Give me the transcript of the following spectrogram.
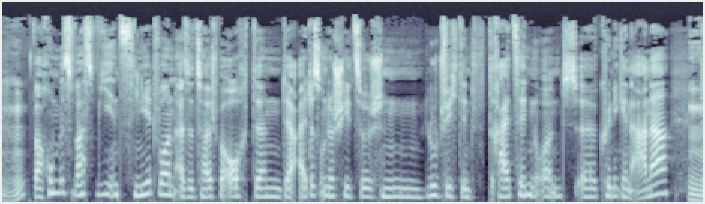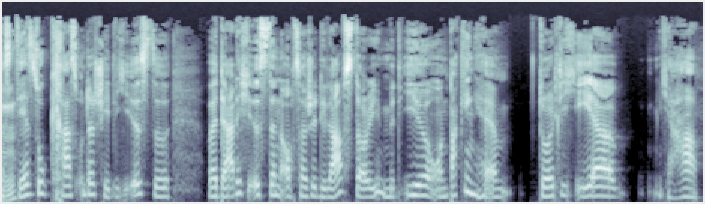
Mhm. Warum ist was wie inszeniert worden? Also zum Beispiel auch dann der Altersunterschied zwischen Ludwig den 13. und äh, Königin Anna, mhm. dass der so krass unterschiedlich ist, so, weil dadurch ist dann auch zum Beispiel die Love Story mit ihr und Buckingham deutlich eher ja,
